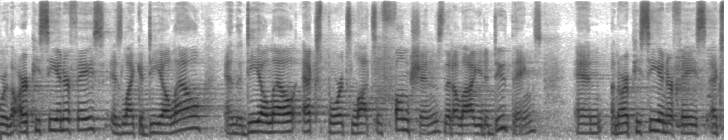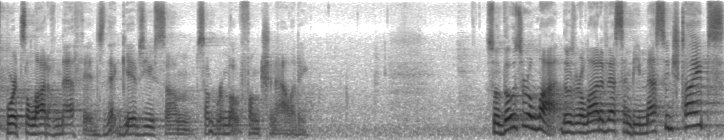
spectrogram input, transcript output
where the RPC interface is like a DLL, and the DLL exports lots of functions that allow you to do things, and an RPC interface exports a lot of methods that gives you some, some remote functionality. So those are a lot. Those are a lot of SMB message types,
